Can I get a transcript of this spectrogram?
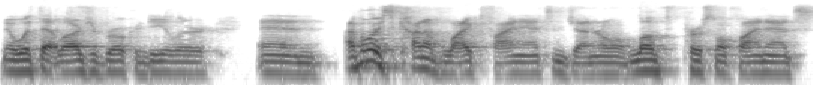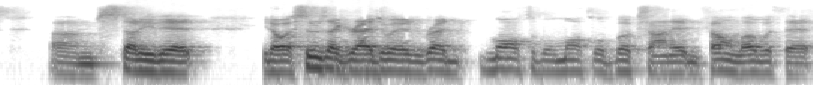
you know, with that larger broker dealer. And I've always kind of liked finance in general, loved personal finance, um, studied it. You know, as soon as I graduated, read multiple, multiple books on it and fell in love with it.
